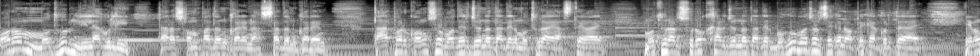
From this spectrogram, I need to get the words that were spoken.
পরম মধুর লীলাগুলি তারা সম্পাদন করেন, আস্বাদন করেন। তারপর কংস বধের জন্য তাদের মথুরায় আসতে হয়। মথুরার সুরক্ষার জন্য তাদের বহু বছর সেখানে অপেক্ষা করতে হয় এবং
